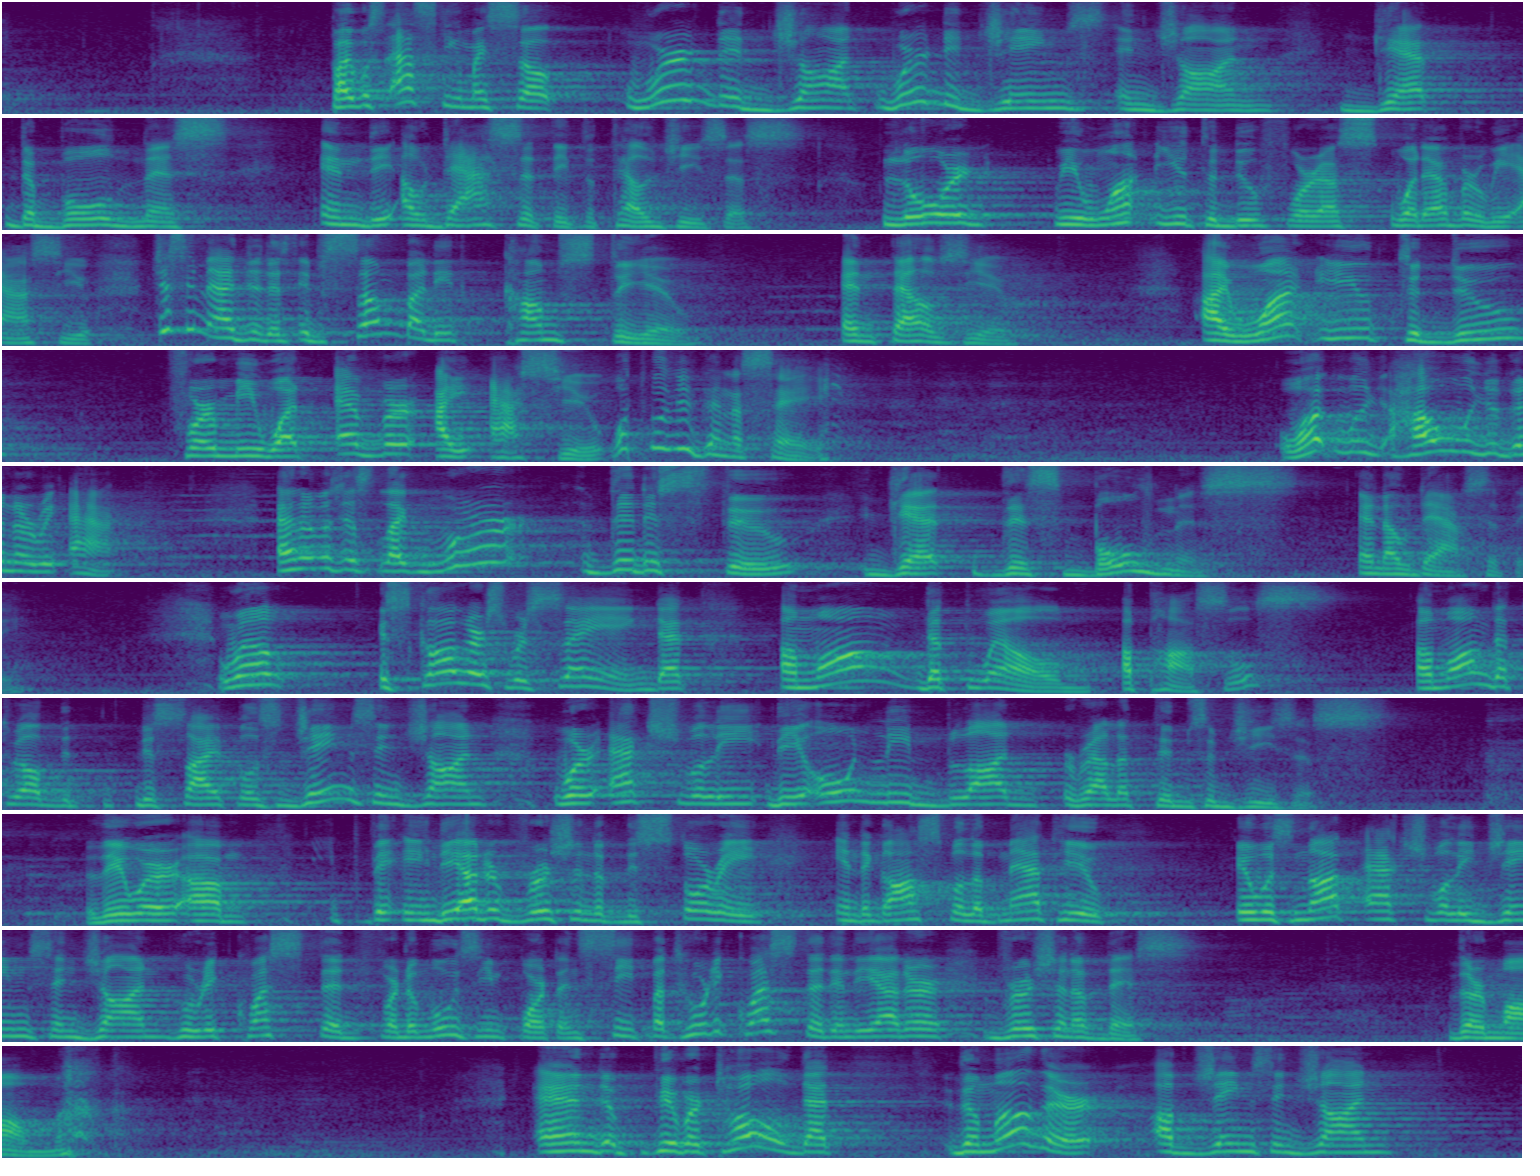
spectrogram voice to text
But I was asking myself, where did John, where did James and John get the boldness and the audacity to tell Jesus, Lord, we want you to do for us whatever we ask you. Just imagine this if somebody comes to you and tells you, I want you to do for me whatever I ask you, what will you gonna say? What will, how will you gonna react? And I was just like, where did these two get this boldness and audacity? Well, scholars were saying that among the 12 apostles, among the 12 disciples, James and John were actually the only blood relatives of Jesus. They were, um, in the other version of this story, in the Gospel of Matthew, it was not actually James and John who requested for the most important seat, but who requested in the other version of this? Their mom. and we were told that the mother of James and John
